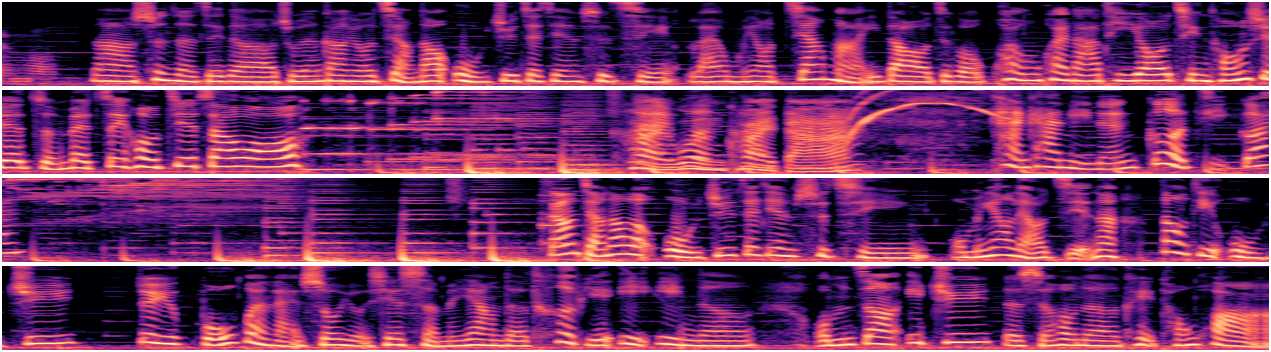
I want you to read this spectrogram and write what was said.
生哦。那顺着这个主任刚有讲到五 G 这件事情，来我们要加码一道这个快问快答题哦，请同学准备最后接招哦。快问快答，看看你能过几关。刚刚讲到了五 G 这件事情，我们要了解那到底五 G。对于博物馆来说，有些什么样的特别意义呢？我们知道一 G 的时候呢，可以通话；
